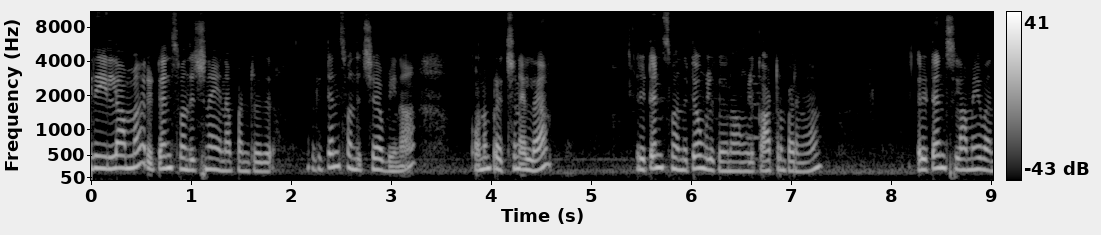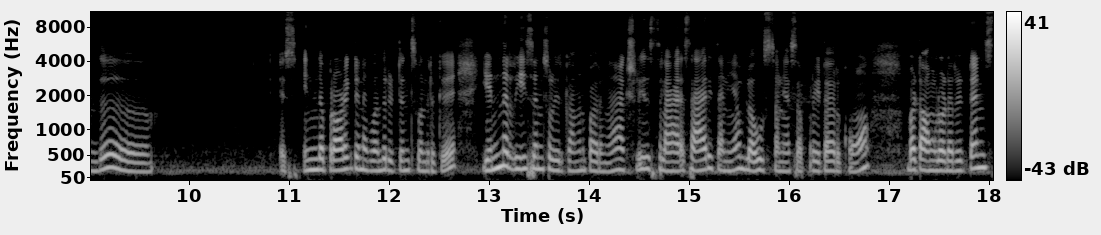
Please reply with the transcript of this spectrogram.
இது இல்லாமல் ரிட்டர்ன்ஸ் வந்துச்சுன்னா என்ன பண்ணுறது ரிட்டர்ன்ஸ் வந்துச்சு அப்படின்னா ஒன்றும் பிரச்சனை இல்லை. ரிட்டர்ன்ஸ் வந்துட்டு உங்களுக்கு நான் உங்களுக்கு காட்டுறேன் பாருங்கள் ரிட்டர்ன்ஸ் எல்லாமே வந்து எஸ் இந்த ப்ராடக்ட் எனக்கு வந்து ரிட்டர்ன்ஸ் வந்திருக்கு. என்ன ரீசன் சொல்லியிருக்காங்கன்னு பாருங்கள் ஆக்சுவலி சாரீ தனியாக ப்ளவுஸ் தனியாக செப்பரேட்டாக இருக்கும். பட் அவங்களோட ரிட்டர்ன்ஸ்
